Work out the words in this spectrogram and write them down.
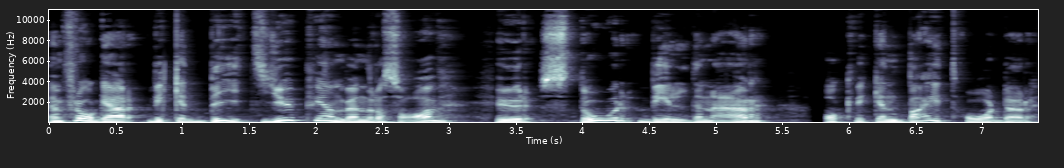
Den frågar vilket bitdjup vi använder oss av, hur stor bilden är och vilken byte order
